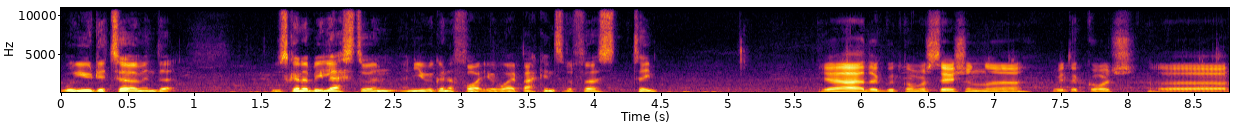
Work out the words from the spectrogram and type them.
were you determined that it was going to be Leicester and, and you were going to fight your way back into the first team? Yeah, I had a good conversation uh, with the coach. Uh,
